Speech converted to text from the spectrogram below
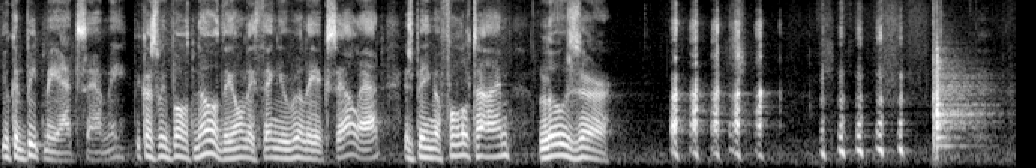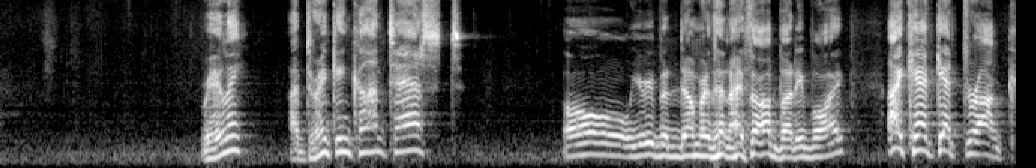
you could beat me at, Sammy? Because we both know the only thing you really excel at is being a full-time loser. really? A drinking contest? Oh, you're even dumber than I thought, buddy boy. I can't get drunk.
